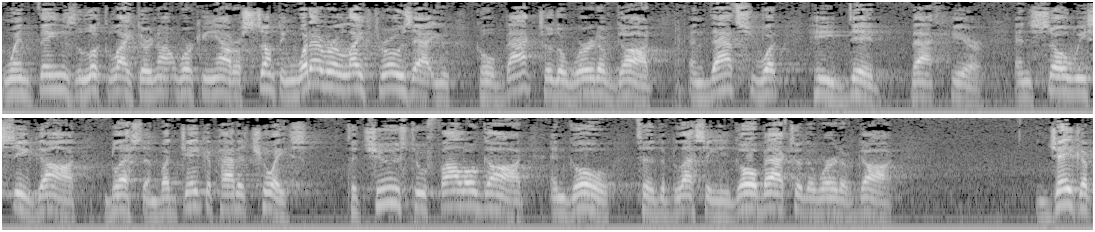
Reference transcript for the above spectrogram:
when things look like they're not working out or something. Whatever life throws at you, go back to the Word of God. And that's what he did back here. And so we see God bless them. But Jacob had a choice to choose to follow God and go to the blessing and go back to the Word of God. Jacob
